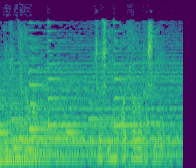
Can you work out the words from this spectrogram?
你听见了吗？就是樱花飘落的声音。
